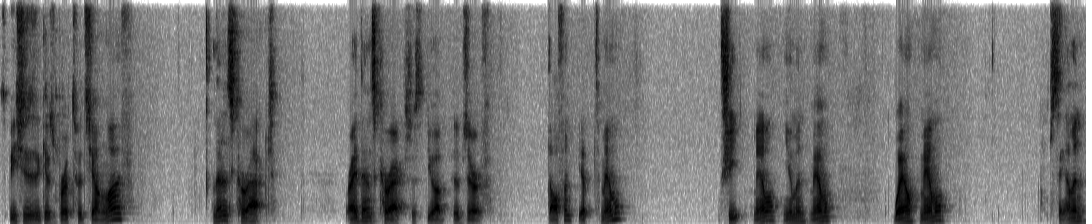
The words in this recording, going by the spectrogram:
species that gives birth to its young life. Then it's correct, right? Then it's correct. Just you observe. Dolphin, yep, it's mammal. Sheep, mammal. Human, mammal. Whale, mammal. Salmon,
